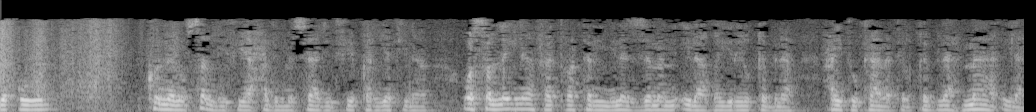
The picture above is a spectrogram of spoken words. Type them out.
يقول كنا نصلي في أحد المساجد في قريتنا وصلينا فترة من الزمن إلى غير القبلة حيث كانت القبلة مائلة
